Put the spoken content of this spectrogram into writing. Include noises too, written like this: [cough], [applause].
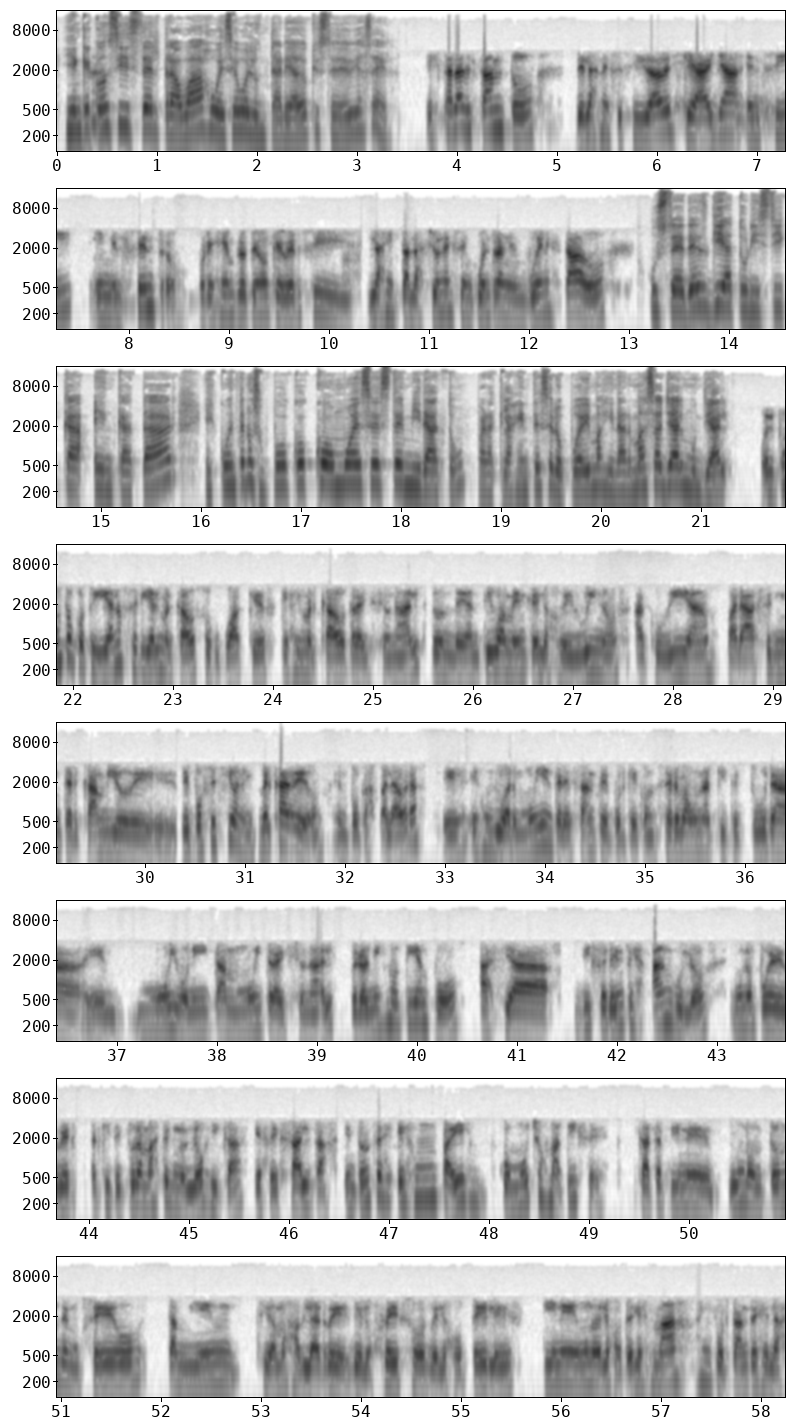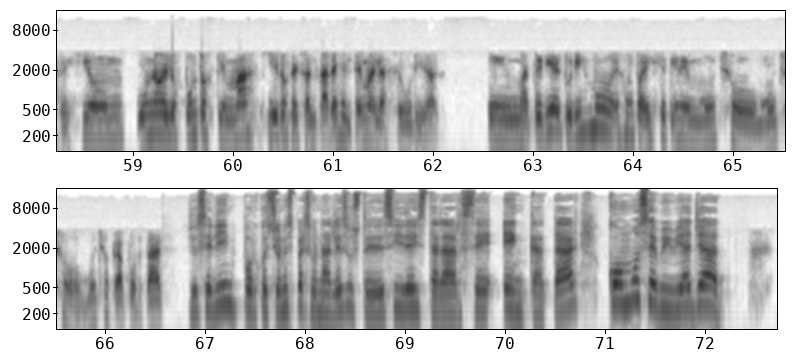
¿Y en qué consiste el trabajo, ese voluntariado que usted debe hacer? Estar al tanto de las necesidades que haya en sí en el centro. Por ejemplo, tengo que ver si las instalaciones se encuentran en buen estado, Usted es guía turística en Qatar. Eh, cuéntenos un poco cómo es este Emirato para que la gente se lo pueda imaginar más allá del Mundial. El punto cotidiano sería el mercado Subhuaques, que es el mercado tradicional, donde antiguamente los beduinos acudían para hacer intercambio de, posesiones, mercadeo, en pocas palabras. Es, un lugar muy interesante porque conserva una arquitectura eh, muy bonita, muy tradicional, pero al mismo tiempo hacia diferentes ángulos uno puede ver arquitectura más tecnológica que resalta. Entonces es un país con muchos matices. Qatar tiene un montón de museos, también si vamos a hablar de, de los resorts, de los hoteles, tiene uno de los hoteles más importantes de la región. Uno de los puntos que más quiero resaltar es el tema de la seguridad. En materia de turismo es un país que tiene mucho, mucho, mucho que aportar. Jocelyn, por cuestiones personales usted decide instalarse en Qatar. ¿Cómo se vive allá?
